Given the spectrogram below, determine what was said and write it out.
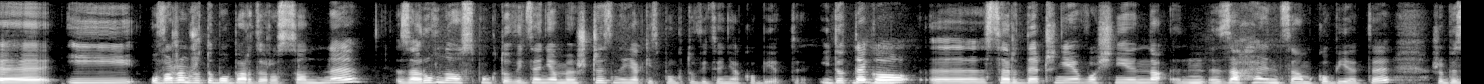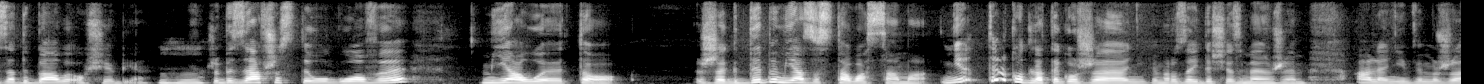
E, I uważam, że to było bardzo rozsądne, zarówno z punktu widzenia mężczyzny, jak i z punktu widzenia kobiety. I do tego e, serdecznie właśnie na, zachęcam kobiety, żeby zadbały o siebie, żeby zawsze z tyłu głowy miały to, że gdybym ja została sama, nie tylko dlatego, że nie wiem, rozejdę się z mężem, ale nie wiem, że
